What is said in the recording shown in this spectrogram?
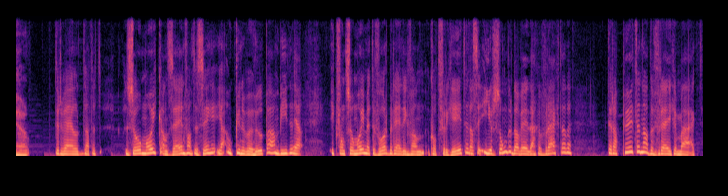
Ja. Terwijl dat het zo mooi kan zijn van te zeggen, ja, hoe kunnen we hulp aanbieden? Ja. Ik vond het zo mooi met de voorbereiding van God Vergeten, dat ze hier, zonder dat wij dat gevraagd hadden, therapeuten hadden vrijgemaakt.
